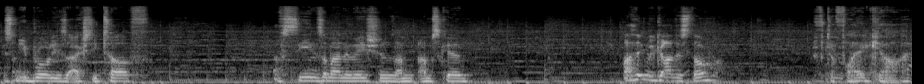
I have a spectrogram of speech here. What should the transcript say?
This new Broly is actually tough. I've seen some animations, I'm, I'm scared. I think we got this though. With the fire god.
